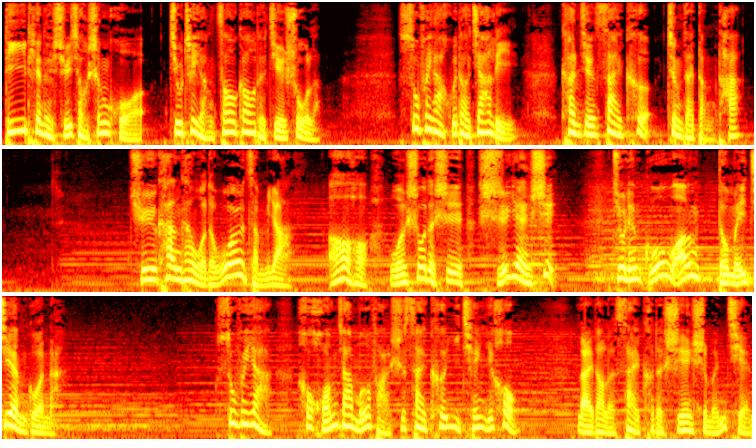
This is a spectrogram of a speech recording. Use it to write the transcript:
第一天的学校生活就这样糟糕的结束了。苏菲亚回到家里，看见赛克正在等她。去看看我的窝怎么样？哦，我说的是实验室，就连国王都没见过呢。苏菲亚和皇家魔法师赛克一前一后，来到了赛克的实验室门前。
